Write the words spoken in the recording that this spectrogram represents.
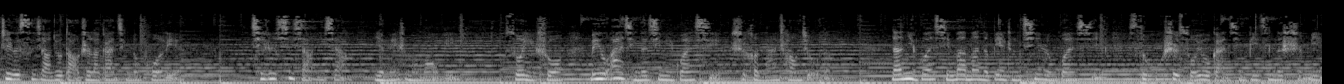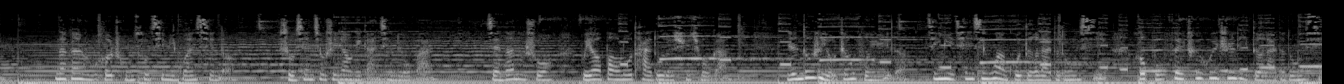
这个思想就导致了感情的破裂。其实细想一下，也没什么毛病。所以说，没有爱情的亲密关系是很难长久的。男女关系慢慢的变成亲人关系，似乎是所有感情必经的使命。那该如何重塑亲密关系呢？首先就是要给感情留白。简单的说，不要暴露太多的需求感。人都是有征服欲的，经历千辛万苦得来的东西，和不费吹灰之力得来的东西，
